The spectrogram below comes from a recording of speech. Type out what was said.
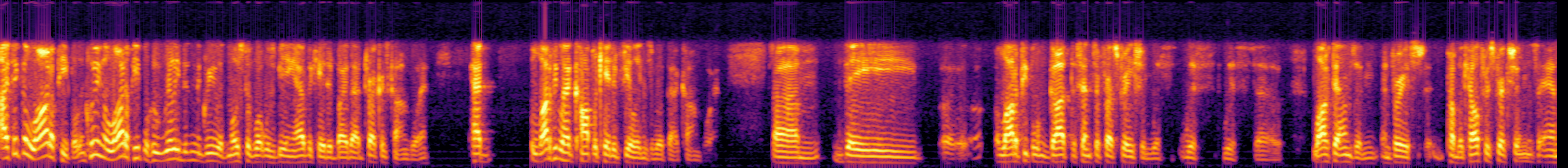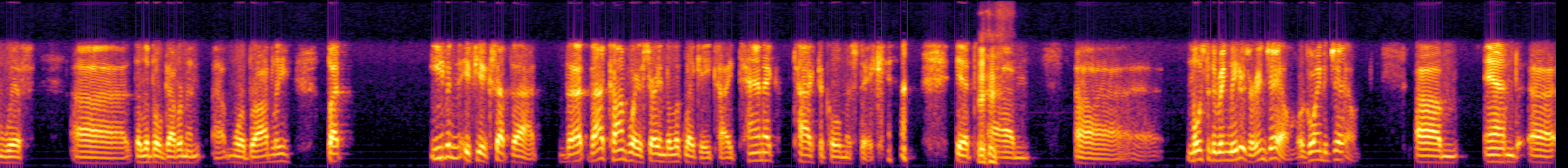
I think a lot of people, including a lot of people who really didn't agree with most of what was being advocated by that truckers convoy, had a lot of people had complicated feelings about that convoy. Um, they, uh, a lot of people got the sense of frustration with with with uh, lockdowns and, and, various public health restrictions, and with uh, the liberal government uh, more broadly. But even if you accept that, that that convoy is starting to look like a Titanic tactical mistake. it mm-hmm. um, uh, most of the ringleaders are in jail or going to jail, um, and uh,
